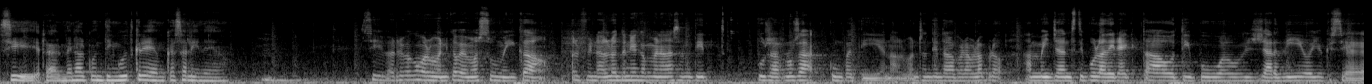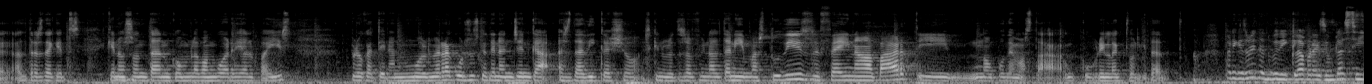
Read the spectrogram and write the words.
Si realment el contingut creiem que s'alinea. Sí, va arribar com el moment que vam assumir que al final no tenia cap mena de sentit posar-nos a competir en el bon sentit de la paraula, però amb mitjans tipus La Directa o tipus Jardí o jo que sé, altres d'aquests que no són tant com La Vanguardia del País, però que tenen molts més recursos, que tenen gent que es dedica a això. És que nosaltres al final tenim estudis, feina a part i no podem estar cobrint l'actualitat. Perquè és veritat, vull dir, clar, per exemple, si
